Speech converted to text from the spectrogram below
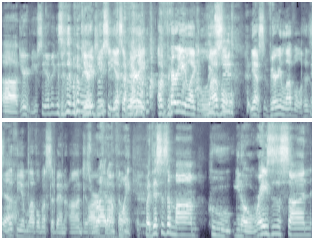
Uh, Gary Busey, I think, is in the movie. Gary actually. Busey, yes, a very, a very like level, Lucid. yes, very level. His Yeah. lithium level must have been on just par right on that film. point. But this is a mom who you know raises a son,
